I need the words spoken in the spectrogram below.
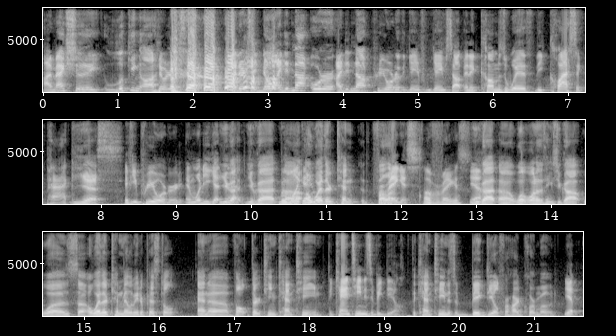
I'm actually looking on. I don't. I don't. No, I did not order. I did not pre-order the game from GameStop, and it comes with the classic pack. Yes. If you pre-ordered, and what do you get? in You that? got you got uh, a Weathered 10 for Fallout- Vegas. Oh, for Vegas. Yeah. You got uh, one one of the things you got was uh, a Weathered 10 millimeter pistol and a Vault 13 canteen. The canteen is a big deal. The canteen is a big deal for hardcore mode. Yep.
